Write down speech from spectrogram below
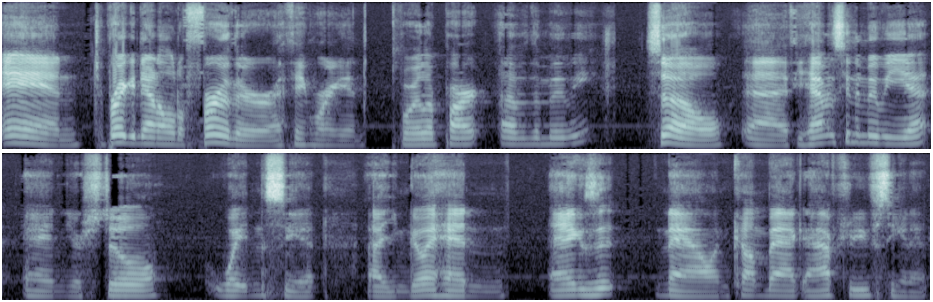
and to break it down a little further, I think we're going to spoiler part of the movie. So, uh, if you haven't seen the movie yet and you're still waiting to see it, uh, you can go ahead and exit now and come back after you've seen it.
